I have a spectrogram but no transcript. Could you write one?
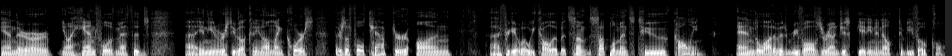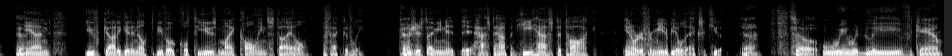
And there are, you know, a handful of methods. Uh, in the University of Elk Hunting online course, there's a full chapter on, uh, I forget what we call it, but some supplements to calling. And a lot of it revolves around just getting an elk to be vocal. Yeah. And you've got to get an elk to be vocal to use my calling style effectively. Okay. There's just, I mean, it, it has to happen. He has to talk in order for me to be able to execute. Yeah. So we would leave camp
